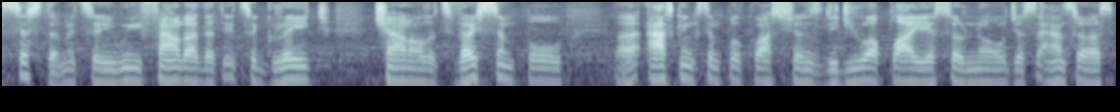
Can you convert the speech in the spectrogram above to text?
system. It's a, we found out that it's a great channel, it's very simple, uh, asking simple questions. Did you apply yes or no? Just answer us.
